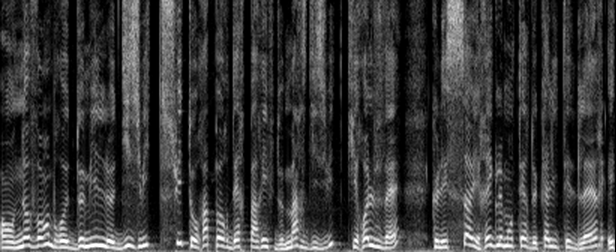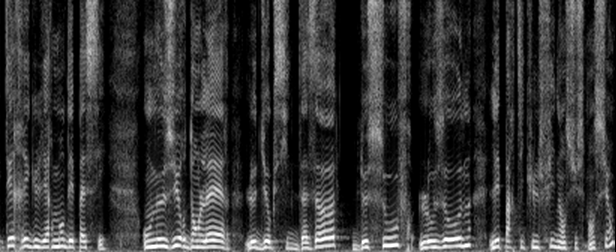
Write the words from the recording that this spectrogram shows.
en novembre 2018 suite au rapport d'Air Paris de mars 18 qui relevait que les seuils réglementaires de qualité de l'air étaient régulièrement dépassés. On mesure dans l'air le dioxyde d'azote, de soufre, l'ozone, les particules fines en suspension.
